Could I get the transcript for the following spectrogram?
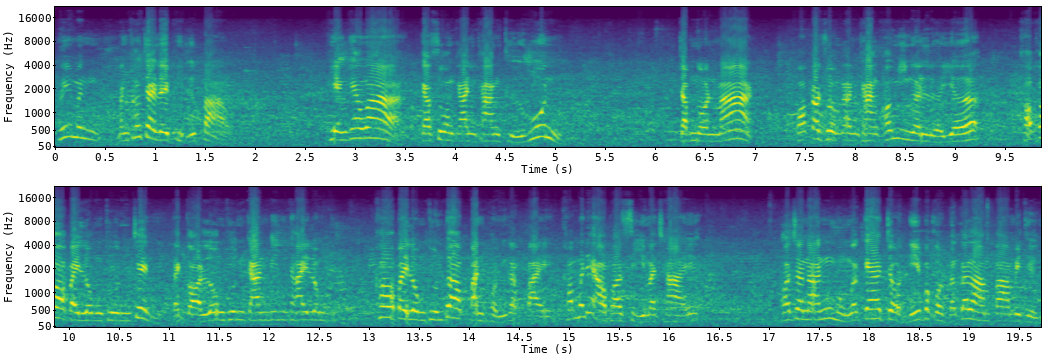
เฮ้ยมันมันเข้าใจเลยผิดหรือเปล่า เพียงแค่ว่ากระทรวงการคลังถือหุ้นจำนวนมาก เพราะกระทรวงการคลังเขามีเงินเหลือเยอะ เขาก็ไปลงทุนเช่น แต่ก่อนลงทุนการบินไทยลงเข้าไปลงทุนเพื่อเอาปันผลกลับไป เขาไม่ได้เอาภาษีมาใช้ เพราะฉะนั้นผมก็แก้โจทย์นี้ปรากฏมันก็ลามปามไปถึง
